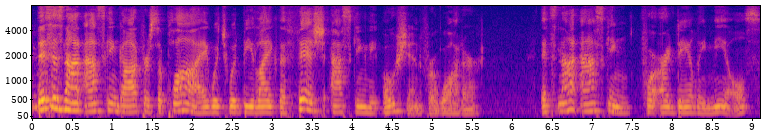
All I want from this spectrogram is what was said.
this is not asking God for supply, which would be like the fish asking the ocean for water. It's not asking for our daily meals.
